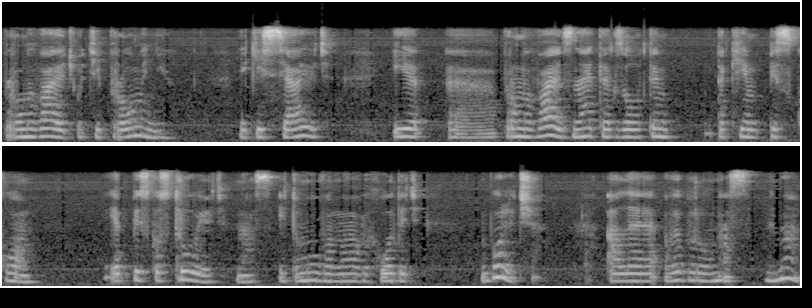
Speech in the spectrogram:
промивають оті промені, які сяють, і е, промивають, знаєте, як золотим таким піском, як піскострують нас. І тому воно виходить боляче. Але вибору у нас нема.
